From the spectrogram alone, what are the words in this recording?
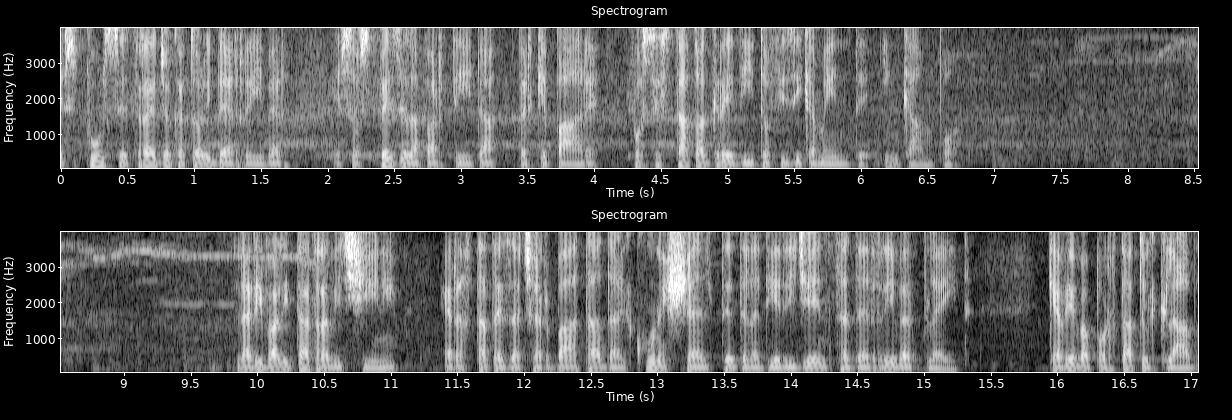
espulse tre giocatori del River e sospese la partita perché pare fosse stato aggredito fisicamente in campo. La rivalità tra vicini era stata esacerbata da alcune scelte della dirigenza del River Plate, che aveva portato il club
